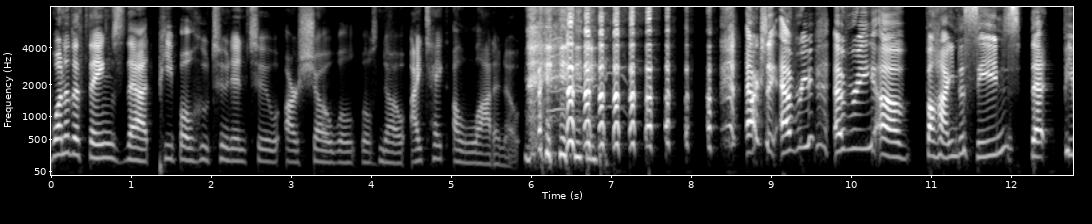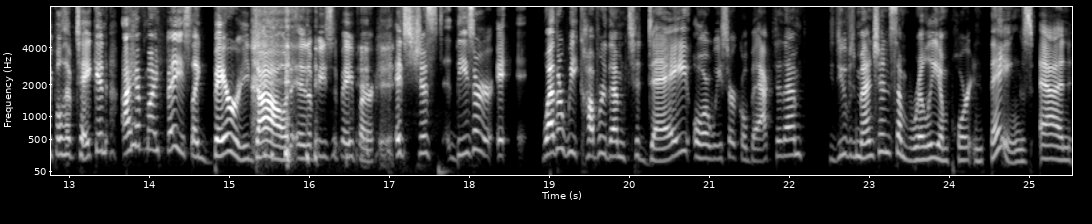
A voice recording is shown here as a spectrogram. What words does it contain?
One of the things that people who tune into our show will will know, I take a lot of notes. Actually, every every uh, behind the scenes that people have taken, I have my face like buried down in a piece of paper. It's just these are it- whether we cover them today or we circle back to them. You've mentioned some really important things, and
